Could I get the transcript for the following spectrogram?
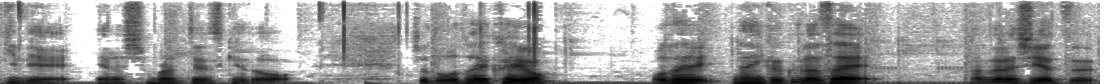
きでやらせてもらってるんですけど、ちょっとお題変えよう。お題何かください。新しいやつ。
